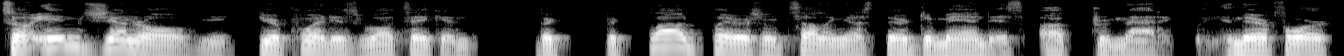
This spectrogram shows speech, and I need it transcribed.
So in general, your point is well taken. The the cloud players are telling us their demand is up dramatically, and therefore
